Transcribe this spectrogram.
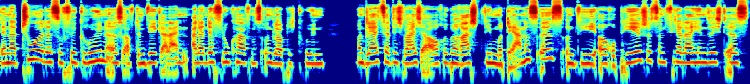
der Natur, dass so viel Grün ist auf dem Weg. Allein, allein der Flughafen ist unglaublich grün. Und gleichzeitig war ich auch überrascht, wie modern es ist und wie europäisch es in vielerlei Hinsicht ist.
